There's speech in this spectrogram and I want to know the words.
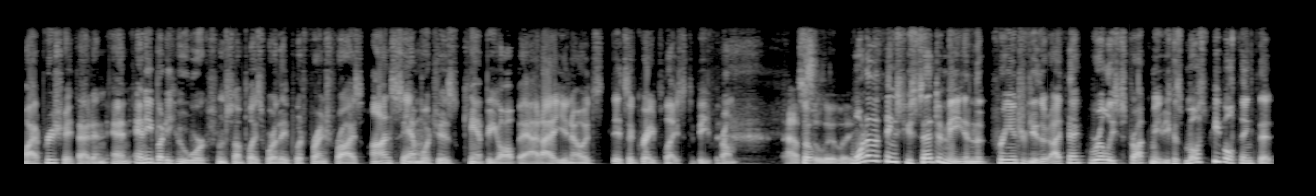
Well, I appreciate that. And and anybody who works from someplace where they put French fries on sandwiches can't be all bad. I you know, it's it's a great place to be from. Absolutely. So one of the things you said to me in the pre-interview that I think really struck me because most people think that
